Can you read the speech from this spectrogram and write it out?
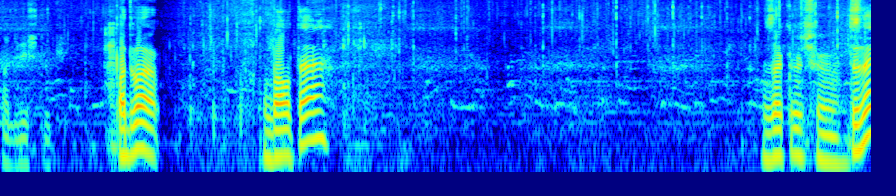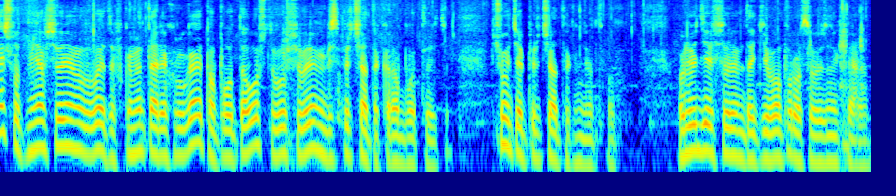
По две штуки. По два болта. Закручиваем. Ты знаешь, вот меня все время в, это, в комментариях ругают по поводу того, что вы все время без перчаток работаете. Почему у тебя перчаток нет? Вот. У людей все время такие вопросы возникают.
